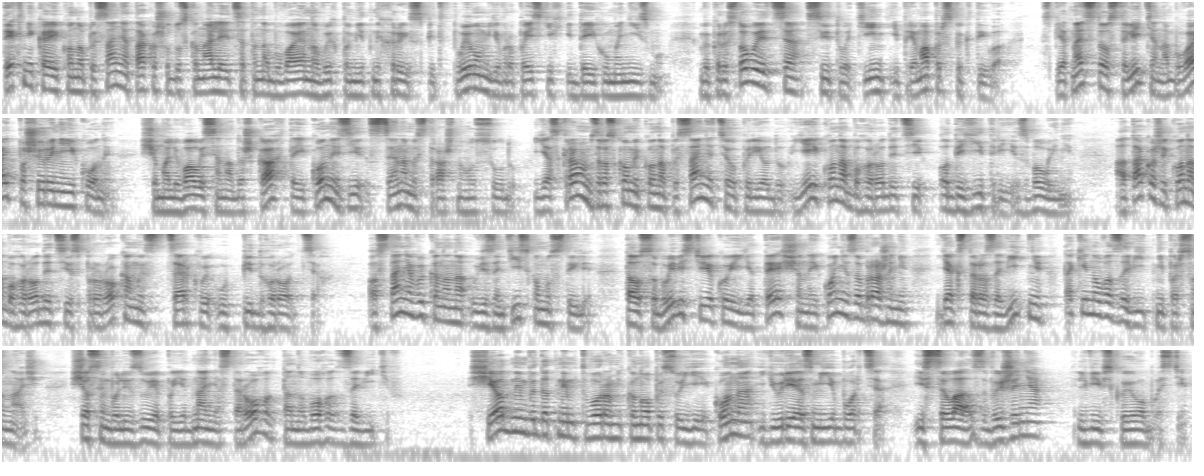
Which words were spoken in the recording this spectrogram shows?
Техніка іконописання також удосконалюється та набуває нових помітних рис під впливом європейських ідей гуманізму. Використовується світлотінь і пряма перспектива. З 15 століття набувають поширення ікони, що малювалися на дошках та ікони зі сценами страшного суду. Яскравим зразком іконописання цього періоду є ікона Богородиці Одегітрії з Волині, а також ікона Богородиці з пророками з церкви у Підгородцях. Остання виконана у візантійському стилі, та особливістю якої є те, що на іконі зображені як старозавітні, так і новозавітні персонажі, що символізує поєднання старого та нового завітів. Ще одним видатним твором іконопису є ікона Юрія Змієборця із села Звиження Львівської області.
